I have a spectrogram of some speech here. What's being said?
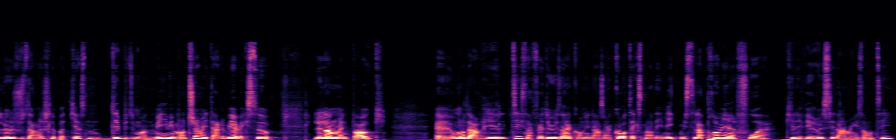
Là, je vous enregistre le podcast au début du mois de mai, mais mon chum est arrivé avec ça le lendemain de Pâques. au mois d'avril, tu sais, ça fait deux ans qu'on est dans un contexte pandémique, mais c'est la première fois que le virus est dans la maison, tu sais.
